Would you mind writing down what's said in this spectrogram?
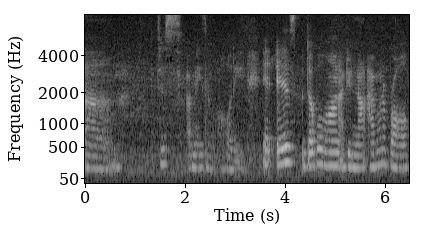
um, just amazing quality. It is double line. I do not have on a bra,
